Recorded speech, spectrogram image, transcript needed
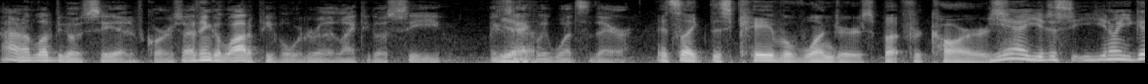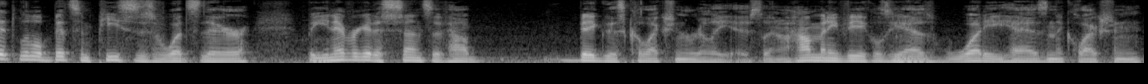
I don't know, I'd love to go see it. Of course, I think a lot of people would really like to go see exactly what's there. It's like this cave of wonders, but for cars. Yeah, you just you know you get little bits and pieces of what's there, but you never get a sense of how big this collection really is. You know how many vehicles he has, what he has in the collection,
